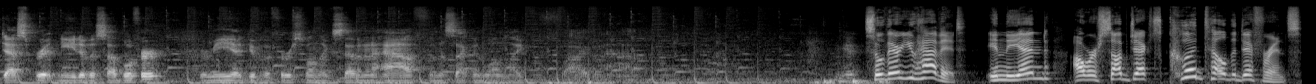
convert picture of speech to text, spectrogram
desperate need of a subwoofer. For me, I'd give the first one like seven and a half, and the second one like five and a half. Okay. So there you have it. In the end, our subjects could tell the difference,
